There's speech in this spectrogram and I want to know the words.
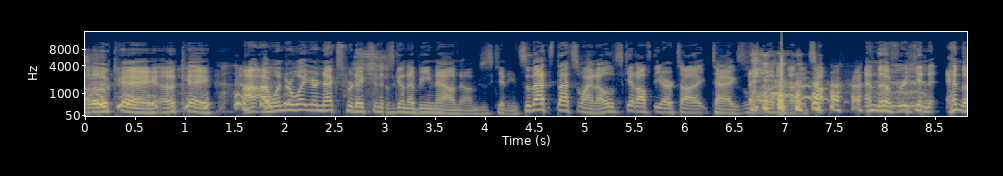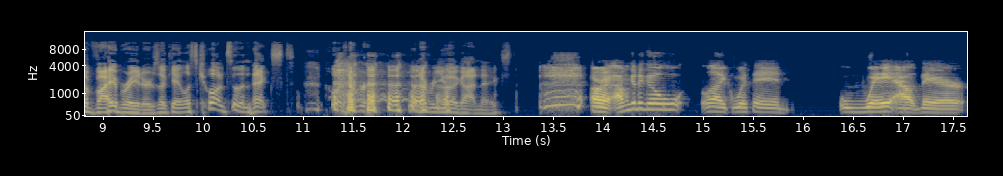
Okay, okay. I, I wonder what your next prediction is going to be now. No, I'm just kidding. So that's that's fine. Let's get off the air ta- tags. Let's go to another topic. And the freaking and the vibrators. Okay, let's go on to the next whatever whatever you got next. All right, I'm gonna go like with a way out there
